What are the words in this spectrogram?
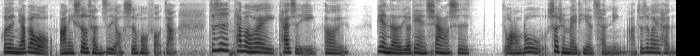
或者你要不要我把你设成自由，是或否？这样，就是他们会开始呃变得有点像是网络社群媒体的成瘾嘛，就是会很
